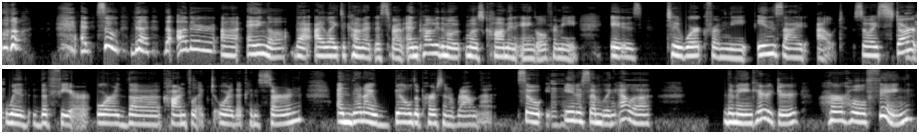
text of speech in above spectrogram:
and so the the other uh, angle that I like to come at this from, and probably the mo- most common angle for me, is to work from the inside out. So I start with the fear or the conflict or the concern, and then I build a person around that. So Mhm. in assembling Ella, the main character, her whole thing,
